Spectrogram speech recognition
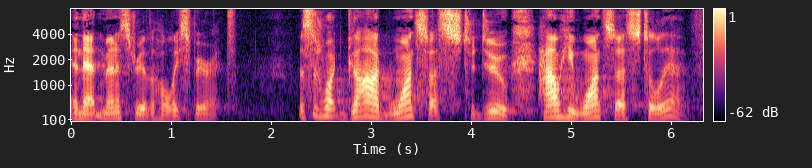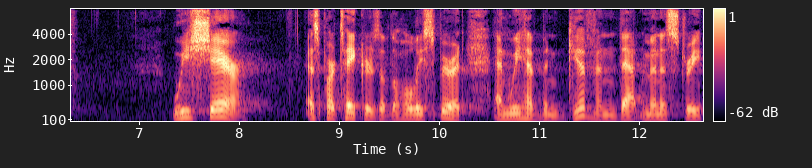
in that ministry of the Holy Spirit. This is what God wants us to do, how He wants us to live. We share as partakers of the Holy Spirit, and we have been given that ministry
